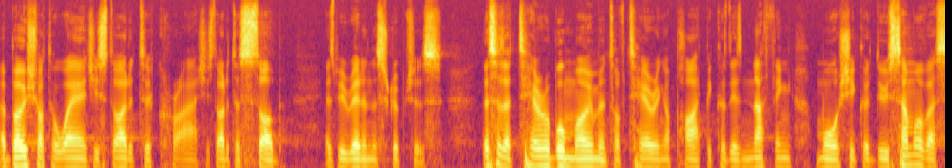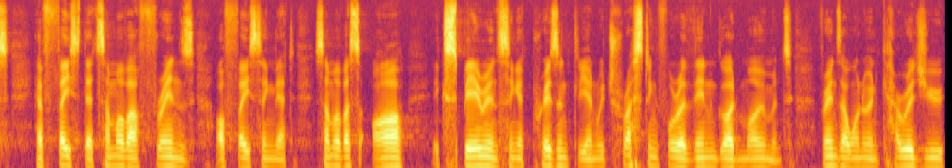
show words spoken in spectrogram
a bow shot away and she started to cry. She started to sob, as we read in the scriptures. This is a terrible moment of tearing apart because there's nothing more she could do. Some of us have faced that. Some of our friends are facing that. Some of us are experiencing it presently, and we're trusting for a then God moment. Friends, I want to encourage you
